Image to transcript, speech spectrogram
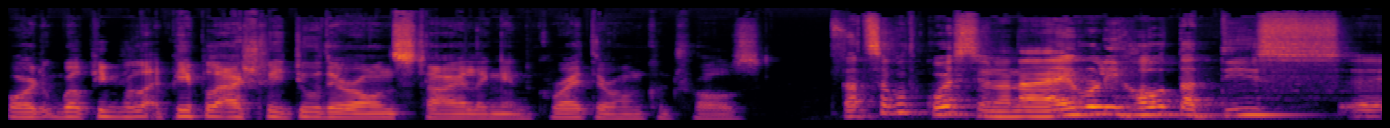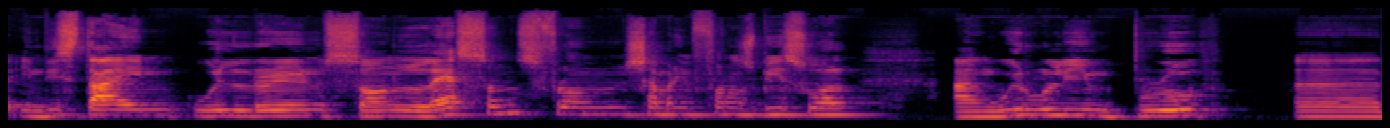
or will people people actually do their own styling and write their own controls? That's a good question, and I really hope that this uh, in this time we'll learn some lessons from Xamarin Forms Visual, and we really improve uh,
